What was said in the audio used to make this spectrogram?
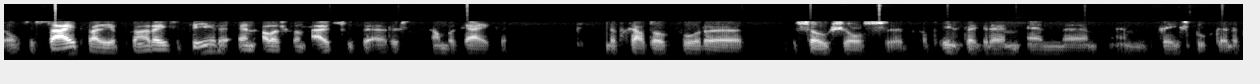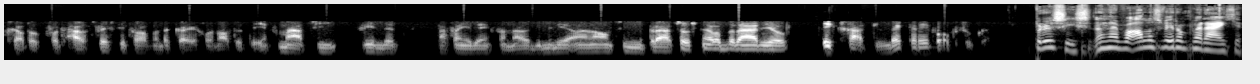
onze site waar je op kan reserveren en alles kan uitzoeken en rustig kan bekijken. Dat geldt ook voor socials op Instagram en, en, Facebook. En dat geldt ook voor het Houtfestival, want dan kan je gewoon altijd de informatie vinden waarvan je denkt van nou die meneer Hansen die praat zo snel op de radio. Ik ga het lekker even opzoeken. Precies, dan hebben we alles weer op een rijtje.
